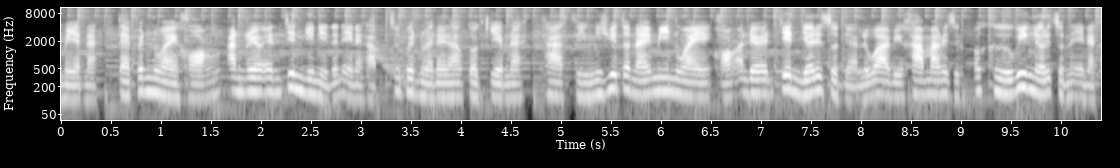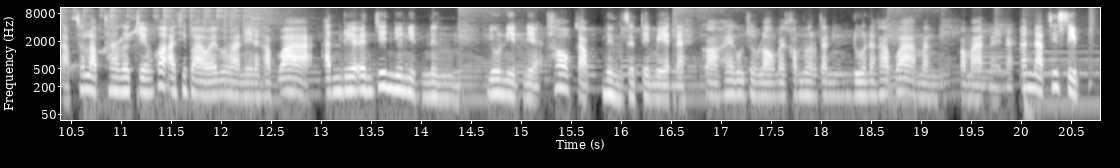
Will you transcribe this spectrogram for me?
เมตรนะแต่เป็นหน่วยของ Unreal Engine Unit นั่นเองนะครับซึ่งเป็นหน่วยในทางตัวเกมนะถ้าสิ่งมีชีวิตตัวไหนมีหน่วยของ Unreal Engine เยอะที่สุดเนี่ยหรือว่ามีค่ามากที่สุดก็คือวิ่งเร็วที่สุดนั่นเองนะครับสำหรับทางตัวเกมก็อธิบายไว้ประมาณนี้นะครับว่า Unreal Engine Unit 1 Unit เนี่ยเท่ากับ1เซนติเมตรนะก็ให้คุณผู้ชมลองไปคำนวณกันดูนะครับว่ามันประมาณไหนนะอันดับที่ 10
